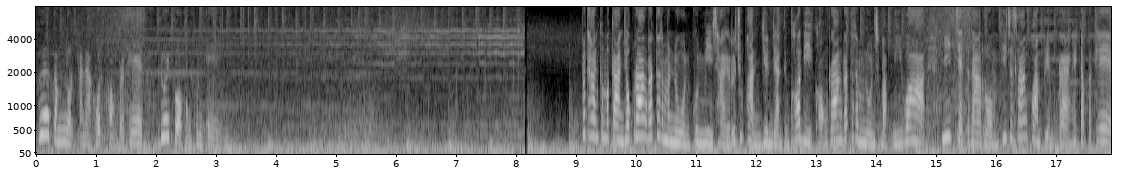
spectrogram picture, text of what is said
เพื่อกำหนดอนาคตของประเทศด้วยตัวของคุณเอง ประธานกรรมการยกร่างรัฐธรรมนูญ คุณมีชัยฤชุพันธ์ยืนยันถึงข้อดีของร่างรัฐธรรมนูญฉบับนี้ว่า มีเจตนารมณ์ที่จะสร้างความเปลี่ยนแปลงให้กับประเทศ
